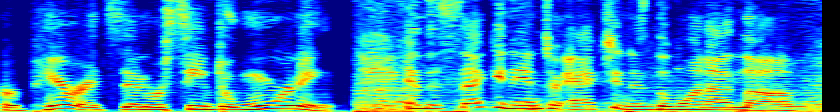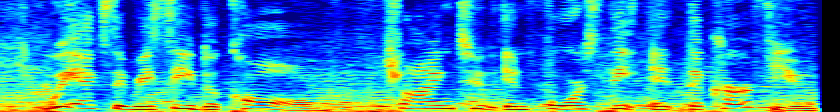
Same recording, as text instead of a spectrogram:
Her parents then received received a warning. And the second interaction is the one I love. We actually received a call trying to enforce the the curfew.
